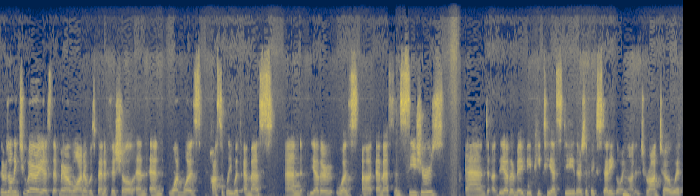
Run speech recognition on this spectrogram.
There was only two areas that marijuana was beneficial, and, and one was possibly with MS, and the other was uh, MS and seizures, and the other may be PTSD. There's a big study going on in Toronto with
